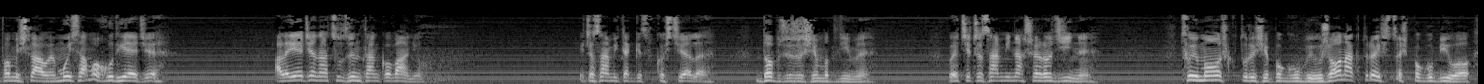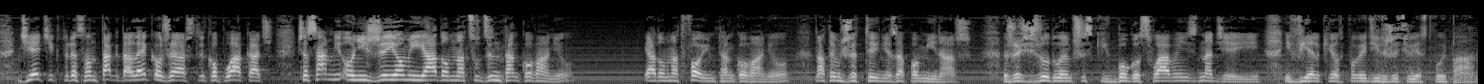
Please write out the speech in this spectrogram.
pomyślałem, mój samochód jedzie, ale jedzie na cudzym tankowaniu. I czasami tak jest w kościele. Dobrze, że się modlimy. Wiecie, czasami nasze rodziny, Twój mąż, który się pogubił, żona, której coś pogubiło, dzieci, które są tak daleko, że aż tylko płakać. Czasami oni żyją i jadą na cudzym tankowaniu. Jadą na Twoim tankowaniu, na tym, że Ty nie zapominasz, że źródłem wszystkich błogosławieństw, nadziei i wielkiej odpowiedzi w życiu jest Twój Pan.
